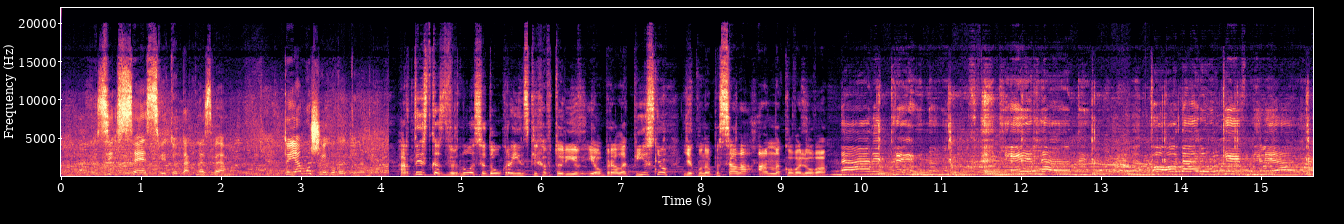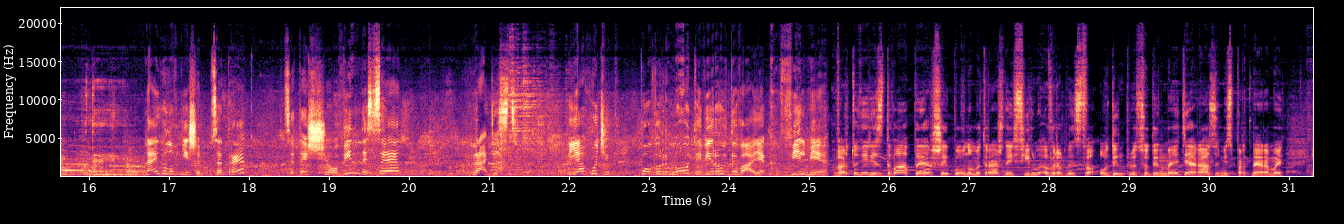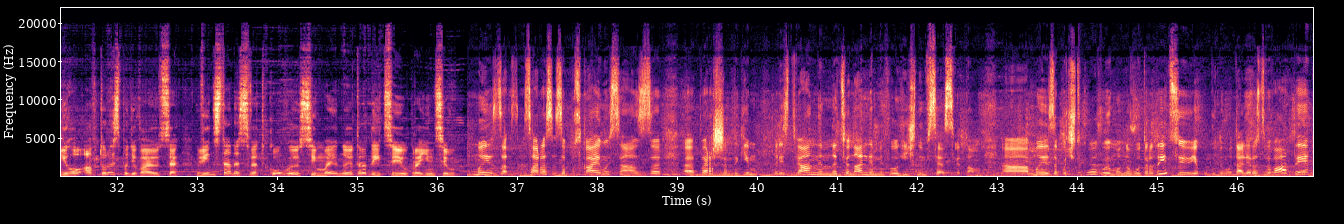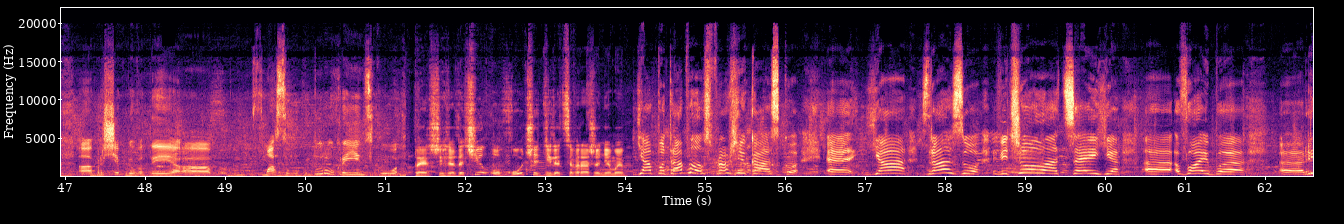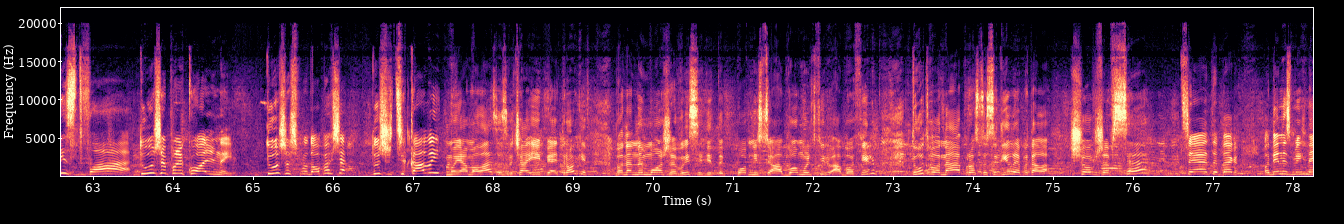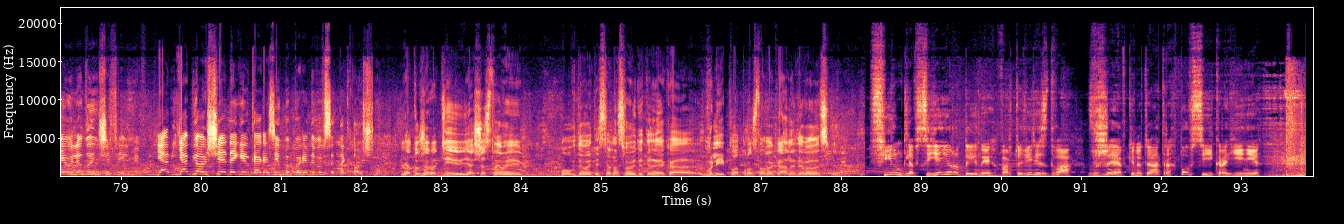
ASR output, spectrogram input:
зі всесвіту, так назвемо, то я мушу його виконати. Артистка звернулася до українських авторів і обрала пісню, яку написала Анна Ковальова. Найголовніше за трек це те, що він несе радість. І я хочу повернути віру в дива, як в фільмі Вартові Різдва перший повнометражний фільм виробництва «1 плюс 1 медіа разом із партнерами. Його автори сподіваються, він стане святковою сімейною традицією українців. Ми за- зараз запускаємося з е, першим таким різдвяним національним міфологічним всесвітом. Ми започатковуємо нову традицію, яку будемо далі розвивати, прищеплювати а, в масову культуру українську. Перші глядачі охоче діляться враженнями. Я потрапила в справжню казку. Е, я зразу відчула цей е, вайб е, Різдва. Дуже прикольний. Дуже сподобався, дуже цікавий. Моя мала зазвичай їй 5 років. Вона не може висидіти повністю або мультфільм, або фільм. Тут вона просто сиділа і питала, що вже все. Це тепер один із моїх найулюбленіших фільмів. Я, б- я б його ще декілька разів би передивився так точно. Я дуже радію, я щасливий був дивитися на свою дитину, яка вліпла просто в екран і дивилась кіно. Фільм для всієї родини Вартові Різдва вже в кінотеатрах по всій країні.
